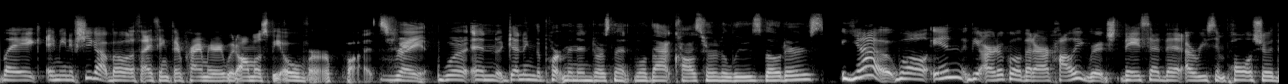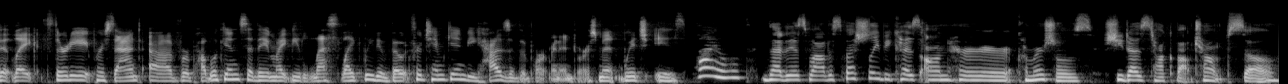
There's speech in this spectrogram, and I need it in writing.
Like, I mean, if she got both, I think their primary would almost be over. But right, well, and getting the Portman endorsement will that cause her to lose voters? Yeah, well, in the article that our colleague wrote, they said that a recent poll showed that like 38% of Republicans said they might be less likely to vote for Timken because of the Portman endorsement, which is wild. That is wild, especially because on her commercials, she does talk about Trump. So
